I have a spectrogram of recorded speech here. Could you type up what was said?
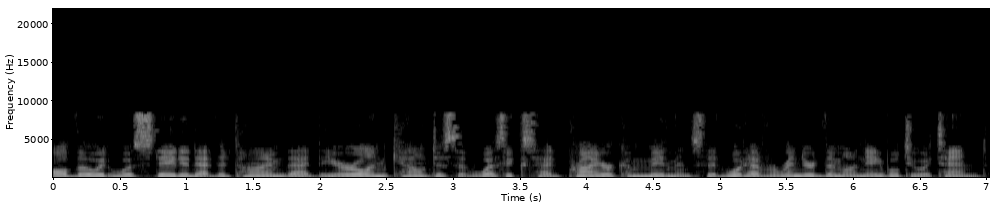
although it was stated at the time that the Earl and Countess of Wessex had prior commitments that would have rendered them unable to attend.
